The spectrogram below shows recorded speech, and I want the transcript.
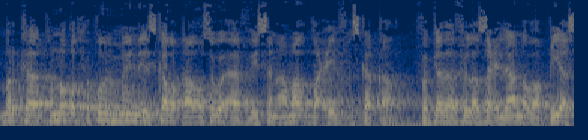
marka ka noqod xukumi mayna iskaba qaado isagoo aafaysan ama daciif iska qaado fakada fi laصaxi lanna waa qiyaas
